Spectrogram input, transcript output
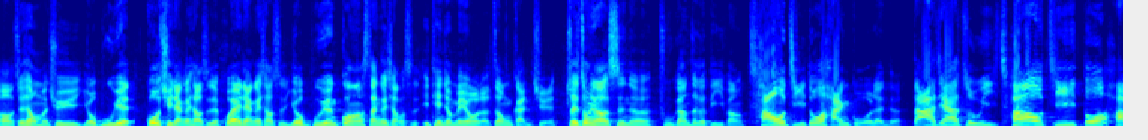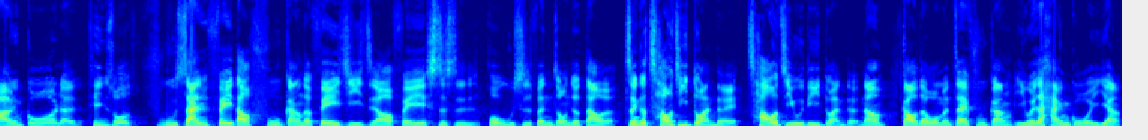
哦，就像我们去游步院，过去两个小时，回来两个小时，游步院逛了三个小时，一天就没有了这种感觉。最重要的是呢，福冈这个地方超级多韩国人的，大家注意，超级多韩国人，听说。釜山飞到福冈的飞机只要飞四十或五十分钟就到了，整个超级短的诶，超级无敌短的，然后搞得我们在福冈以为在韩国一样。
